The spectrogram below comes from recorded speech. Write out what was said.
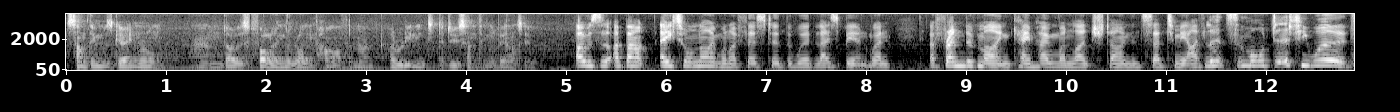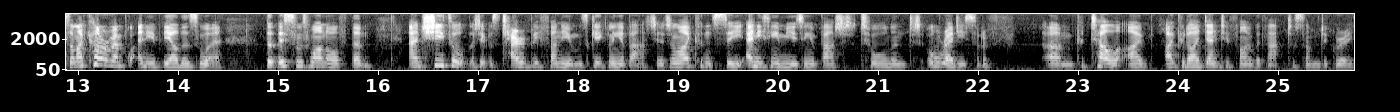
something was going wrong. And I was following the wrong path and I, I really needed to do something about it. I was about eight or nine when I first heard the word lesbian when a friend of mine came home one lunchtime and said to me, I've learnt some more dirty words. And I can't remember what any of the others were, but this was one of them. And she thought that it was terribly funny and was giggling about it. And I couldn't see anything amusing about it at all and already sort of um, could tell I, I could identify with that to some degree.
